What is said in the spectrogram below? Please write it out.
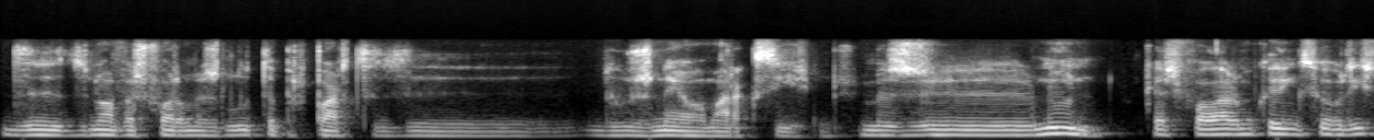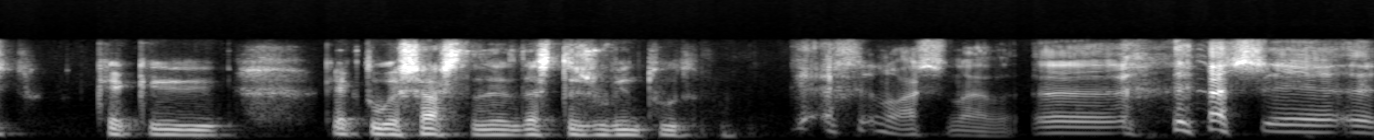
de, de, novas formas de luta por parte de, dos neomarxismos. Mas, uh, Nuno, queres falar um bocadinho sobre isto? O que é que, o que, é que tu achaste de, desta juventude? Não acho nada. Uh, acho. Uh,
